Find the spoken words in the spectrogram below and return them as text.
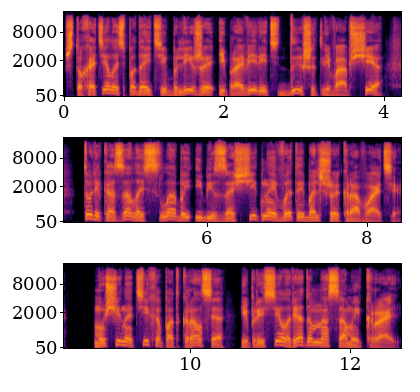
что хотелось подойти ближе и проверить, дышит ли вообще, то ли казалась слабой и беззащитной в этой большой кровати. Мужчина тихо подкрался и присел рядом на самый край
